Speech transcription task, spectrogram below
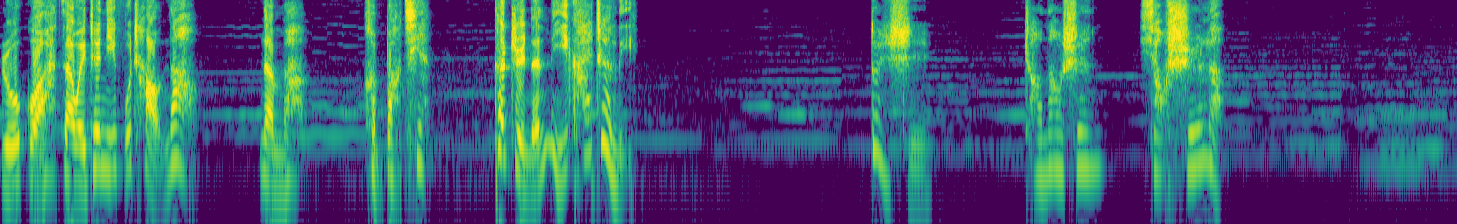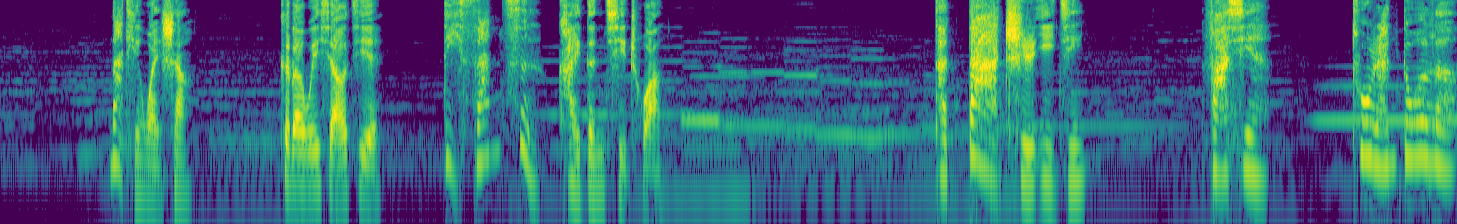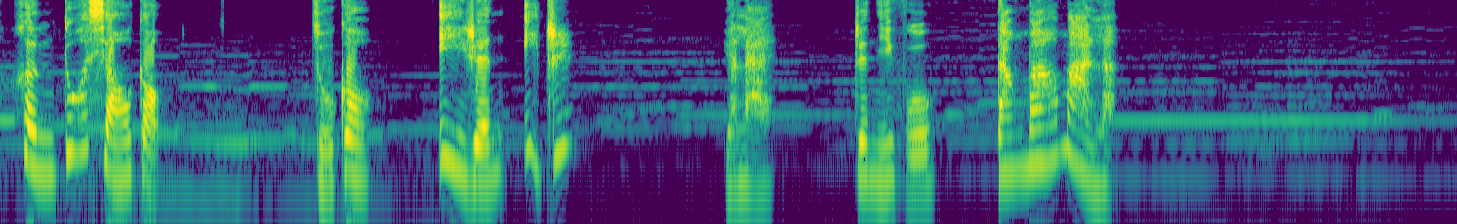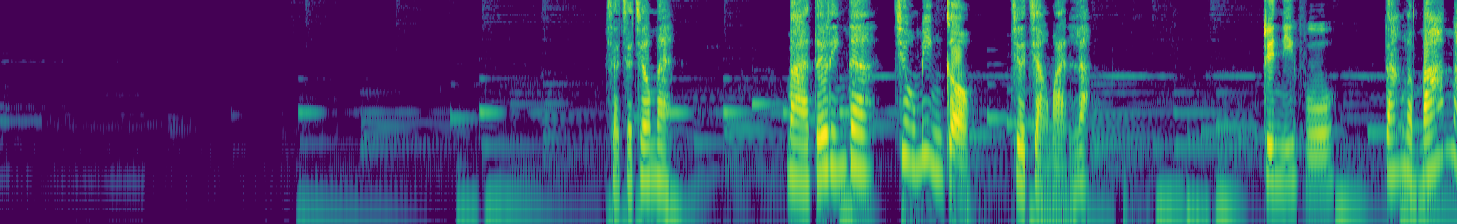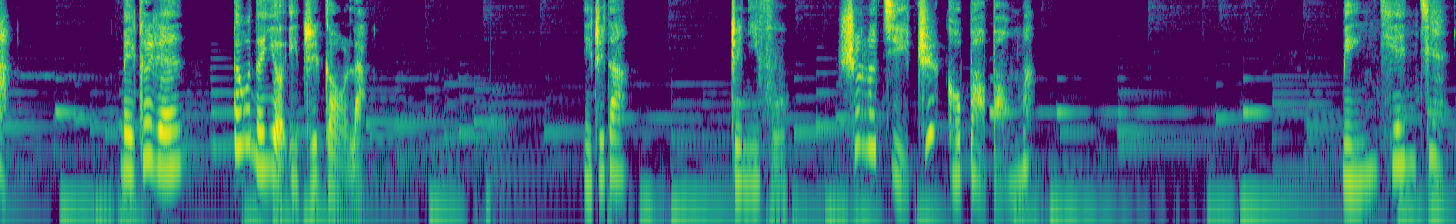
如果再为珍妮弗吵闹，那么很抱歉，她只能离开这里。顿时，吵闹声消失了。那天晚上，克拉薇小姐第三次开灯起床，她大吃一惊，发现。突然多了很多小狗，足够一人一只。原来，珍妮弗当妈妈了。小啾啾们，马德琳的救命狗就讲完了。珍妮弗。当了妈妈，每个人都能有一只狗了。你知道珍妮弗生了几只狗宝宝吗？明天见。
